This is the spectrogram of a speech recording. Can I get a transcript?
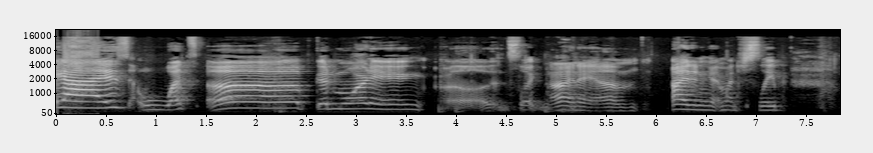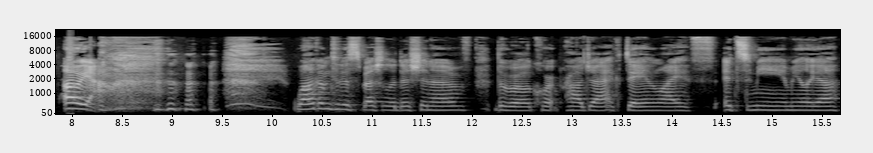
Hey guys, what's up? Good morning. Oh, it's like 9 a.m. I didn't get much sleep. Oh, yeah. Welcome to this special edition of the Royal Court Project Day in Life. It's me, Emilia.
